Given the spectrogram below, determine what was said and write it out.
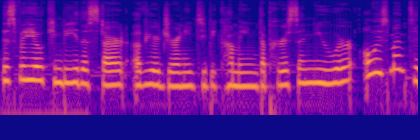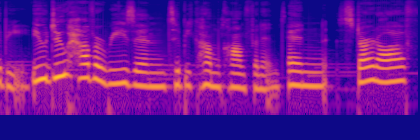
this video can be the start of your journey to becoming the person you were always meant to be. You do have a reason to become confident and start off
